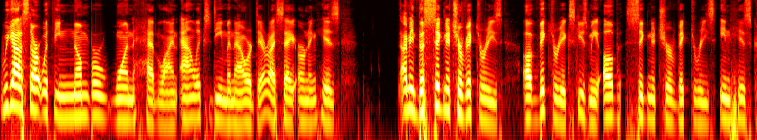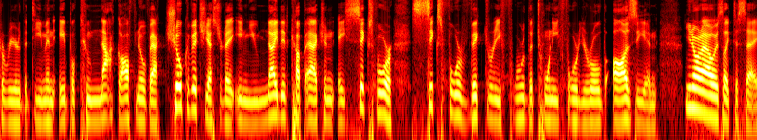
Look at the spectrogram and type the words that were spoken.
we got to start with the number one headline. Alex de Minaur, dare I say, earning his, I mean, the signature victories, uh, victory, excuse me, of signature victories in his career. The Demon able to knock off Novak Djokovic yesterday in United Cup action, a 6 4, 6 4 victory for the 24 year old Aussie. And you know what I always like to say?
